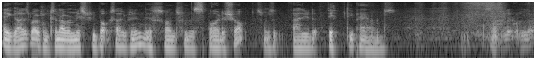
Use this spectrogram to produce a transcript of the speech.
Hey guys, welcome to another mystery box opening. This one's from the Spider Shop. This one's valued at fifty pounds. Let's have a little look.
